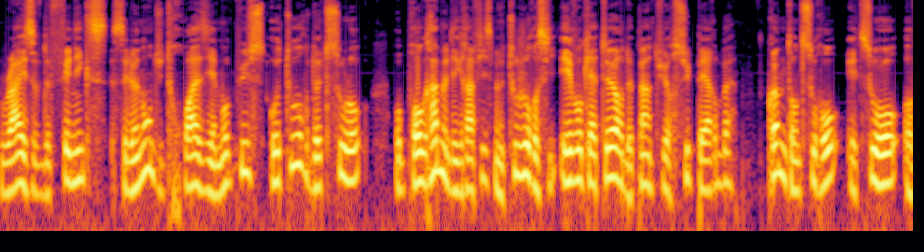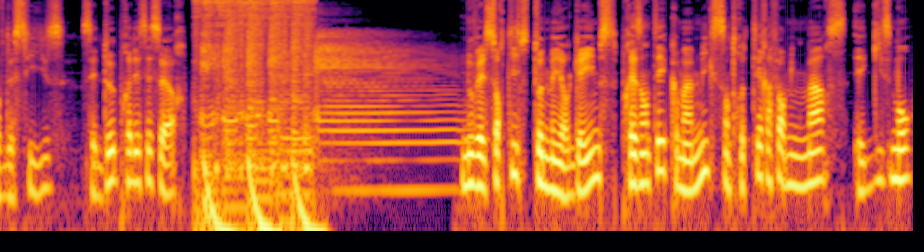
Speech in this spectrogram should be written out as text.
Rise of the Phoenix, c'est le nom du troisième opus autour de Tsuro, au programme des graphismes toujours aussi évocateurs de peintures superbes, comme dans Tsuro et Tsuro of the Seas, ses deux prédécesseurs. Nouvelle sortie Stone Meyer Games, présentée comme un mix entre Terraforming Mars et Gizmo.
